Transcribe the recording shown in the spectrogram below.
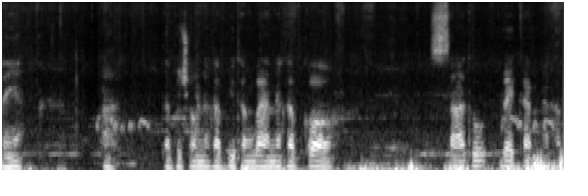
ไหนอะอะ ท่านผู้ชมนะครับอยู่ทางบ้านนะครับ ก็สาธุด้วยกันนะครับ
